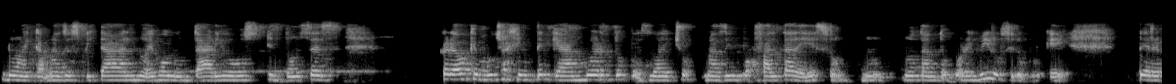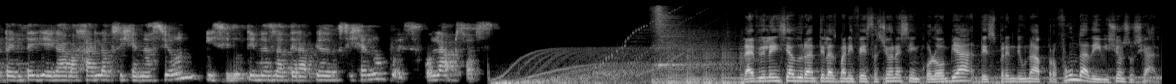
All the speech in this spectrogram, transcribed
no hay camas de hospital, no hay voluntarios, entonces creo que mucha gente que ha muerto pues lo ha hecho más bien por falta de eso, ¿no? no tanto por el virus, sino porque de repente llega a bajar la oxigenación y si no tienes la terapia de oxígeno, pues colapsas. La violencia durante las manifestaciones en Colombia desprende una profunda división social.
